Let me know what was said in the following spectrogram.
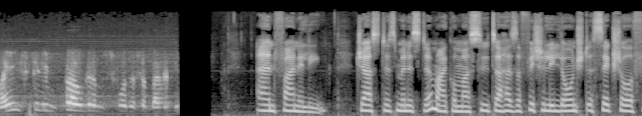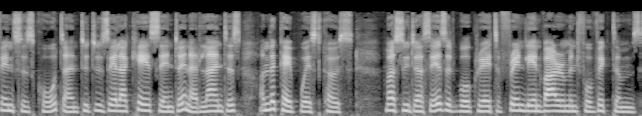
mainstream programs for disability. And finally, Justice Minister Michael Masutha has officially launched a sexual offences court and Thuthuzela Care Centre in Atlantis on the Cape West Coast. Masutha says it will create a friendly environment for victims.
